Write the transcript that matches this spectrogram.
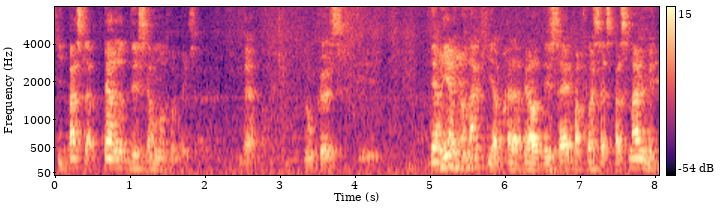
qui passent la période d'essai en entreprise. D'accord. Donc euh, derrière, il y en a qui, après la période d'essai, parfois ça se passe mal, mais,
